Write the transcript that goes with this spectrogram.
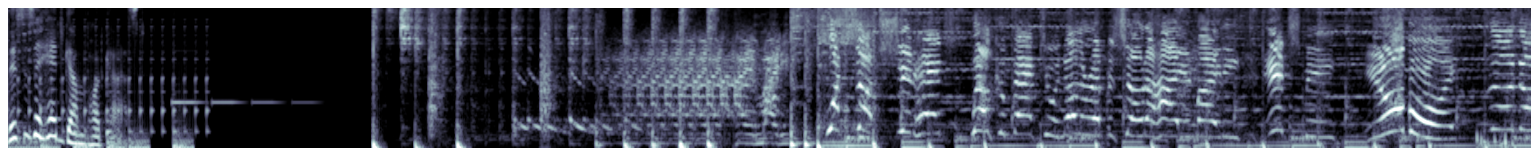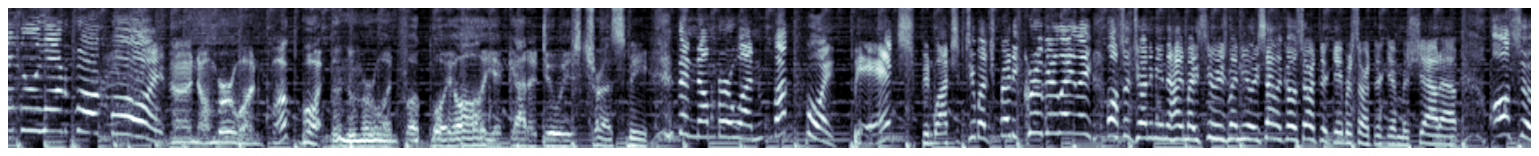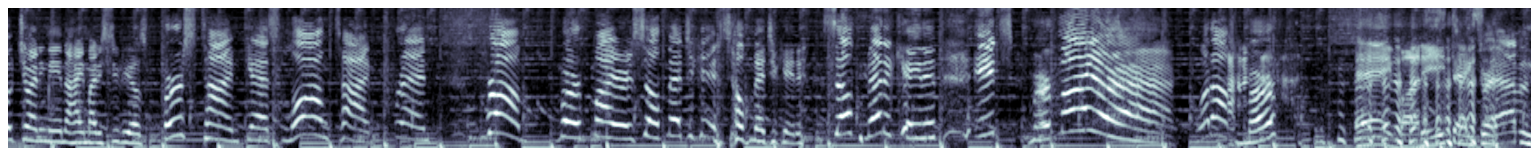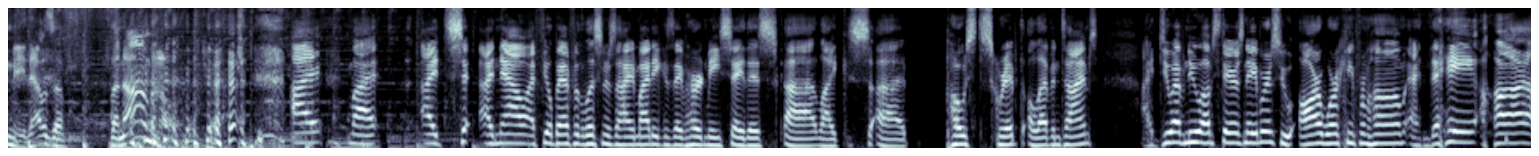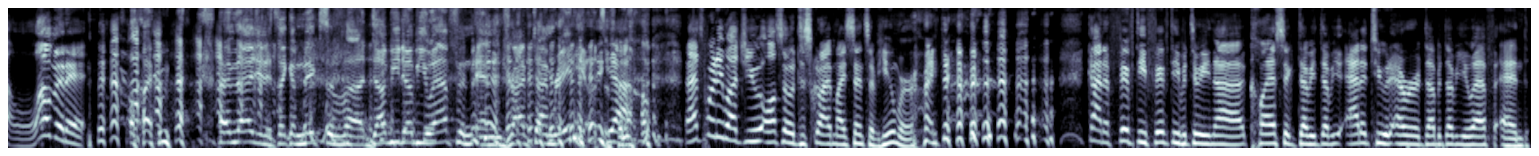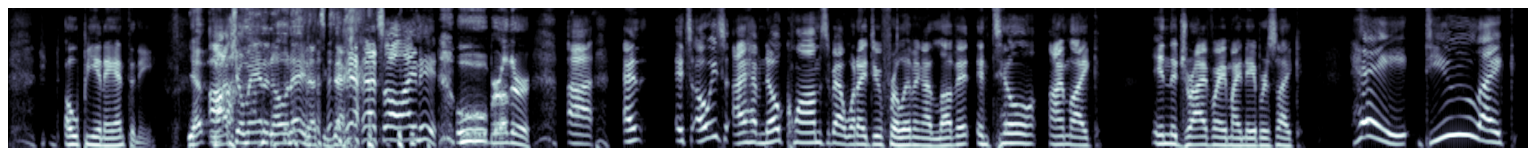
This is a headgum podcast. What's up, shitheads? Welcome back to another episode of High and Mighty. It's me, your boy, The number one fuck boy. The number one fuck boy. All you gotta do is trust me. The number one fuck boy, bitch. Been watching too much Freddy Krueger lately. Also joining me in the High and Mighty Studios, my nearly silent host, Arthur Gabrus. Arthur, give him a shout out. Also joining me in the High Mighty Studios, first time guest, long time friend from Murf Meyer is self-medicated, self-medicated, self-medicated. It's Murf Meyer. What up, Murf? Hey, buddy. Thanks for having me. That was a phenomenal. I my I I now I feel bad for the listeners of High and Mighty because they've heard me say this uh, like uh, post script eleven times. I do have new upstairs neighbors who are working from home and they are loving it. I, I imagine it's like a mix of uh, WWF and, and drive time radio. Yeah, that's pretty much you also describe my sense of humor right there. kind of 50-50 between uh, classic WW Attitude Era WWF and Opie and Anthony. Yep. Macho Man and O and A. That's exactly. Yeah, that's all I need. Ooh, brother. Uh, and it's always I have no qualms about what I do for a living. I love it until I'm like in the driveway. My neighbor's like, "Hey, do you like?"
